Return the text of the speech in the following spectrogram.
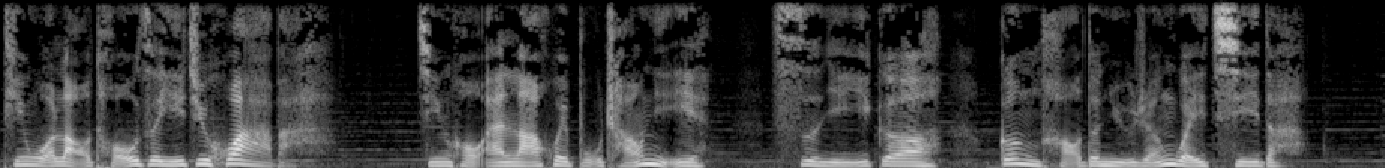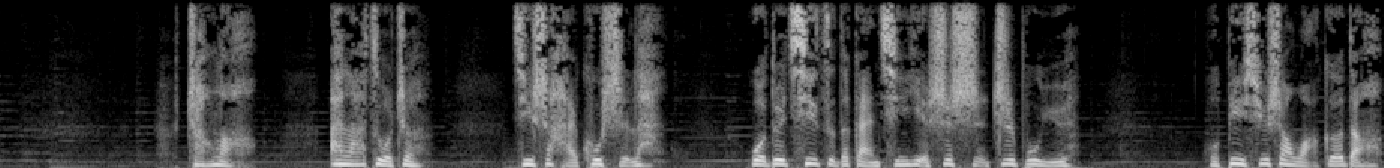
听我老头子一句话吧，今后安拉会补偿你。赐你一个更好的女人为妻的，长老，安拉作证，即使海枯石烂，我对妻子的感情也是矢志不渝。我必须上瓦格岛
